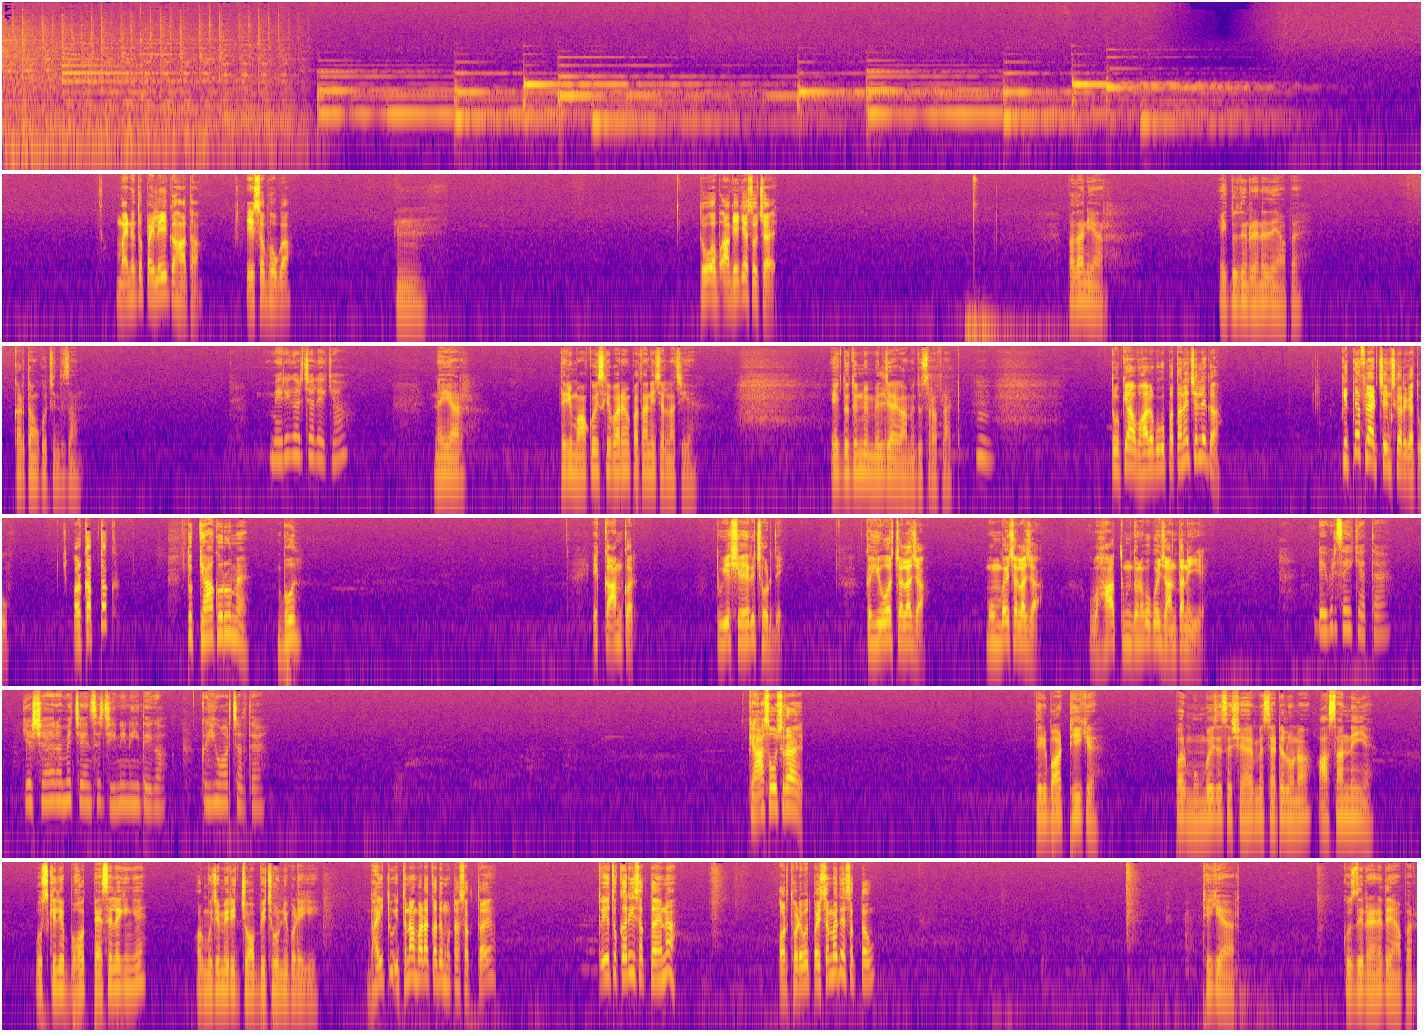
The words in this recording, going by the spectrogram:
मैंने तो पहले ही कहा था ये सब होगा। हम्म। तो अब आगे क्या सोचा है? पता नहीं यार। एक दो दिन रहने दें यहाँ पे। करता हूँ कुछ इंतज़ाम। मेरे घर चले क्या? नहीं यार। तेरी माँ को इसके बारे में पता नहीं चलना चाहिए। एक दो दिन में मिल जाएगा हमें दूसरा फ्लैट। हम्म, तो क्या वहाँ लोगों को पता नहीं चलेगा? कितने फ्लैट चेंज करेगा तू? और कब तक? तो क्या करूँ मैं? बोल। एक काम कर तू ये शहर ही छोड़ दे। कहीं और चला जा मुंबई चला जा वहाँ तुम दोनों को कोई जानता नहीं है। डेविड सही कहता है ये शहर हमें चैन से जीने नहीं देगा कहीं और चलते हैं। क्या सोच रहा है? तेरी बात ठीक है। पर मुंबई जैसे शहर में सेटल होना आसान नहीं है। उसके लिए बहुत पैसे लगेंगे और मुझे मेरी जॉब भी छोड़नी पड़ेगी। भाई तू इतना बड़ा कदम उठा सकता है। तो ये तो कर ही सकता है ना? और थोड़े बहुत पैसे मैं दे सकता हूँ। ठीक है यार। कुछ दिन रहने दे यहाँ पर।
